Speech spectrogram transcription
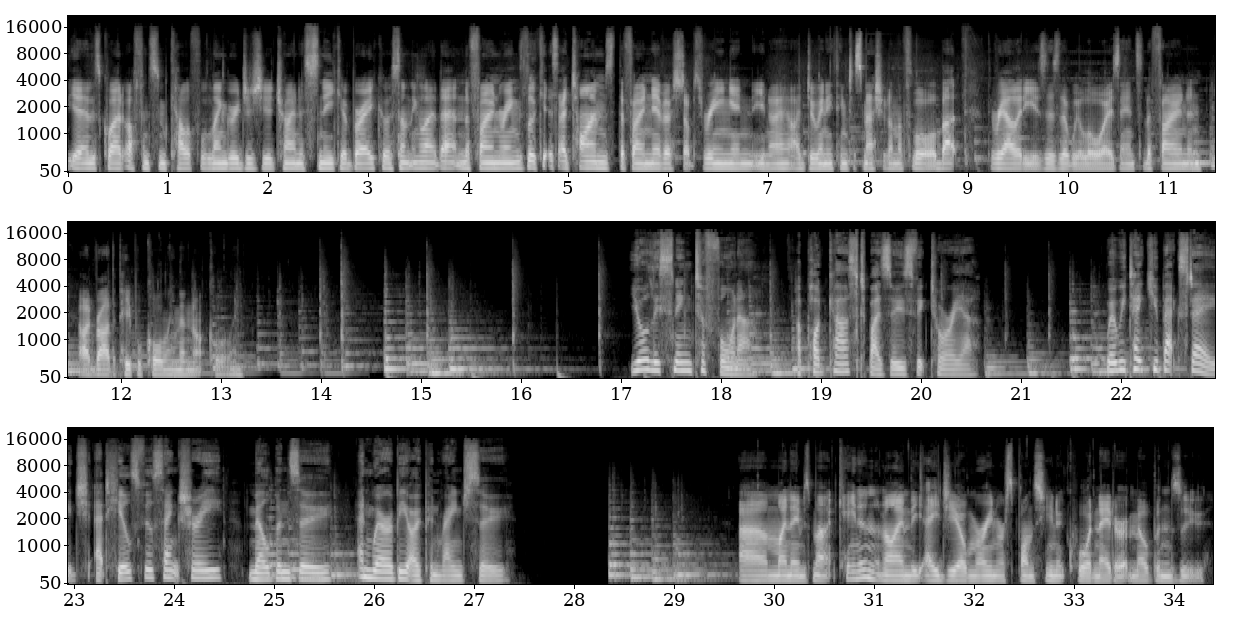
Yeah, there's quite often some colourful language as you're trying to sneak a break or something like that, and the phone rings. Look, at times the phone never stops ringing, and you know I'd do anything to smash it on the floor. But the reality is, is that we'll always answer the phone, and I'd rather people calling than not calling. You're listening to Fauna, a podcast by Zoos Victoria, where we take you backstage at Healesville Sanctuary, Melbourne Zoo, and Werribee Open Range Zoo. Um, my name's Mark Keenan, and I'm the AGL Marine Response Unit Coordinator at Melbourne Zoo.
